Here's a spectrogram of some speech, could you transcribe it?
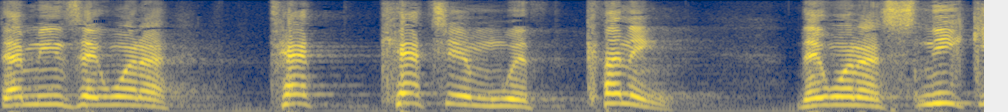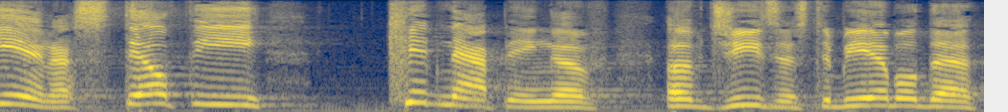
That means they want to te- catch him with cunning. They want to sneak in a stealthy kidnapping of, of Jesus to be able to,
